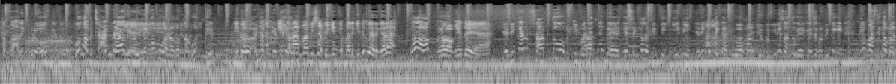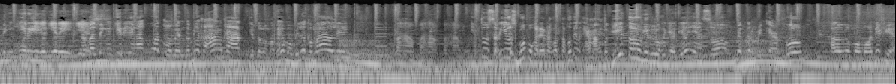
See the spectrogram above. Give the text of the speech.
kebalik bro gitu. Gua nggak bercanda Iya, gitu. Ini iya, gua bukan iya, nakut nakutin. Itu banyak ya, jadi kenapa bisa bikin kebalik itu gara-gara ngelok. ngelok itu ya? Jadi kan satu ibaratnya gaya geseknya lebih tinggi nih. Jadi Ah. ketika dua maju begini satu gaya gesek lebih tinggi, dia pasti ngebanding ke kiri. Ke kiri, yes. Ngebanding ke kiri yang nggak kuat, momentumnya keangkat gitu loh. Makanya mobilnya kebalik. Paham, paham, gue bukan yang nakut-nakutin, emang begitu gitu loh kejadiannya. So better be careful kalau lu mau modif ya.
